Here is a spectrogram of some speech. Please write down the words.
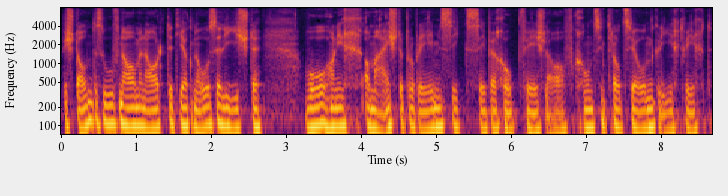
Bestandesaufnahme, eine Art Diagnoseliste. Wo habe ich am meisten Probleme? Sei es eben Kopfweh, Schlaf, Konzentration, Gleichgewicht.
